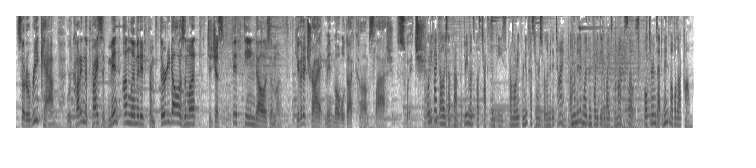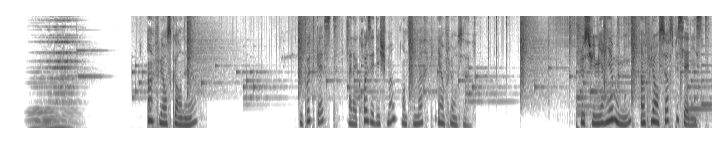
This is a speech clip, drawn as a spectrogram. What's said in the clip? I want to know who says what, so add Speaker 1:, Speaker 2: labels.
Speaker 1: So to recap, we're cutting the price of Mint Unlimited from $30 a month to just $15 a month.
Speaker 2: Give it a try at mintmobile.com slash switch.
Speaker 3: $45 upfront for three months plus taxes and fees. Promo rate for new customers for limited time. Unlimited more than 40 gigabytes per month. Slows. Full terms at mintmobile.com.
Speaker 4: Influence Corner, le podcast à la croisée des chemins entre marques et influenceurs. Je suis Myriam Mouni, influenceur spécialiste.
